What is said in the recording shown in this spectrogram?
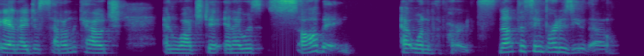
And I just sat on the couch and watched it and I was sobbing at one of the parts. Not the same part as you though.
